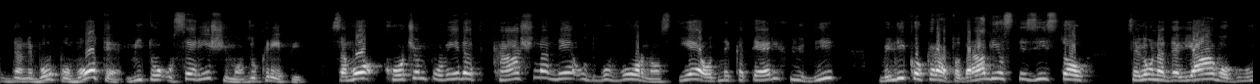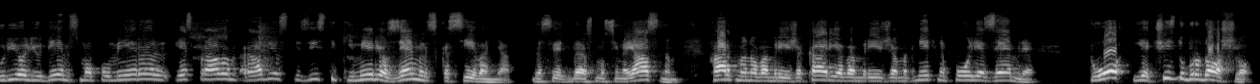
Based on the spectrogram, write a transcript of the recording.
da ne bo pomote, mi to vse rešimo z ukrepi. Samo hočem povedati, kakšna neodgovornost je od nekaterih ljudi, veliko krat od radiostezistov, celo nadaljavo govorijo ljudem, smo pomerili, jaz pravim, radiostezisti, ki merijo zemljska sevanja, da, se, da smo si na jasnem, Hartmanova mreža, Karjeva mreža, magnetna polja zemlje. To je čist dobrodošlo.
